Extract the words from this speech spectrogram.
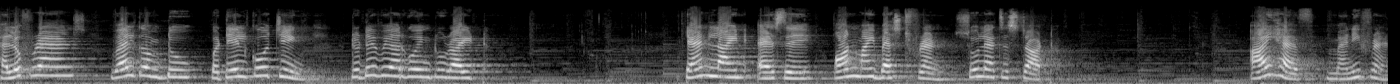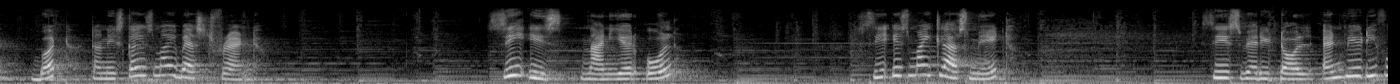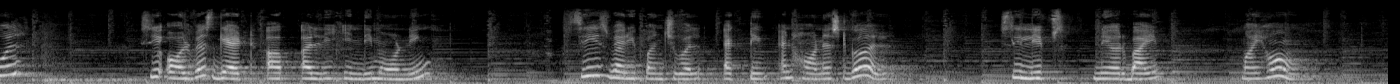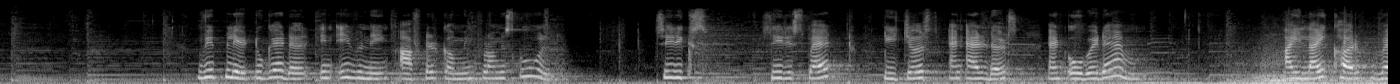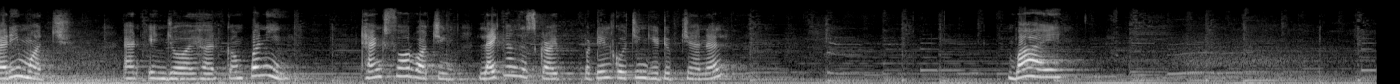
Hello friends, welcome to Patel Coaching. Today we are going to write 10 line essay on my best friend. So let's start. I have many friends, but Tanishka is my best friend. She is 9 year old. She is my classmate. She is very tall and beautiful. She always get up early in the morning. She is very punctual, active and honest girl. She lives nearby my home. We play together in evening after coming from school. She, res- she respect teachers and elders and obey them. I like her very much and enjoy her company. Thanks for watching. Like and subscribe Patel Coaching YouTube channel. Bye.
